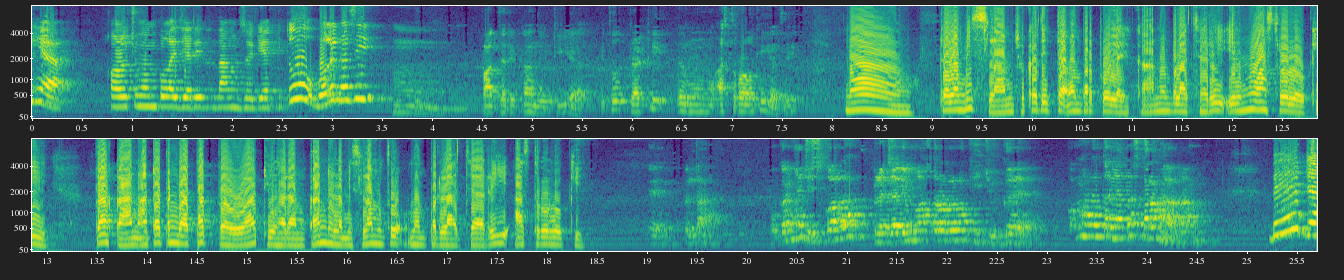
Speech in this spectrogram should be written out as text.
nih ya. Kalau cuma mempelajari tentang zodiak itu boleh nggak sih? Hmm, pelajari tentang zodiak itu berarti ilmu astrologi gak sih? No, dalam Islam juga tidak memperbolehkan mempelajari ilmu astrologi. Bahkan ada pendapat bahwa diharamkan dalam Islam untuk mempelajari astrologi. Eh, bentar. Bukannya di sekolah belajar ilmu astrologi juga ya? Kok malah ternyata sekarang haram? Beda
